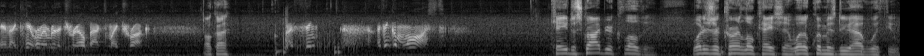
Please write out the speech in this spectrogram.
and I can't remember the trail back to my truck. Okay. I think I think I'm lost. Can you describe your clothing? What is your current location? What equipment do you have with you?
